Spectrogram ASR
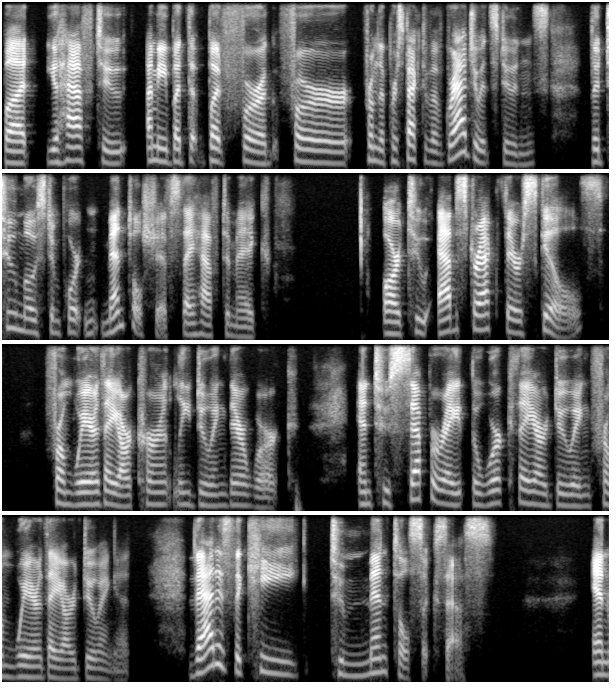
But you have to, I mean, but the, but for for from the perspective of graduate students, the two most important mental shifts they have to make are to abstract their skills from where they are currently doing their work and to separate the work they are doing from where they are doing it. That is the key to mental success. And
